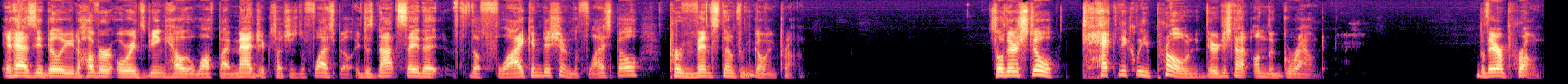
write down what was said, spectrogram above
it has the ability to hover or it's being held aloft by magic, such as the fly spell. It does not say that the fly condition or the fly spell prevents them from going prone. So they're still technically prone, they're just not on the ground. But they are prone.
